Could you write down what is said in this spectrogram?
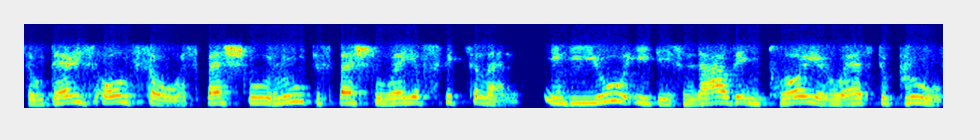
So there is also a special route, a special way of Switzerland. In the EU, it is now the employer who has to prove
